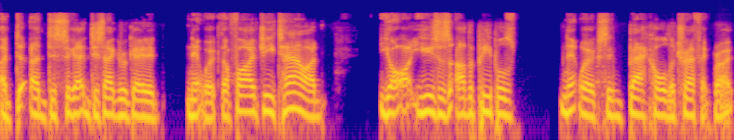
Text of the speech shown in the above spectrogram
a dis- disaggregated network. The 5G tower your, uses other people's networks to backhaul the traffic, right?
